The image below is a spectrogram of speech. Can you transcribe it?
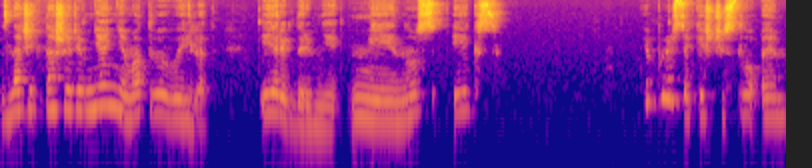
Значить, наше рівняння матиме вигляд. y дорівнює мінус х і плюс якесь число m.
